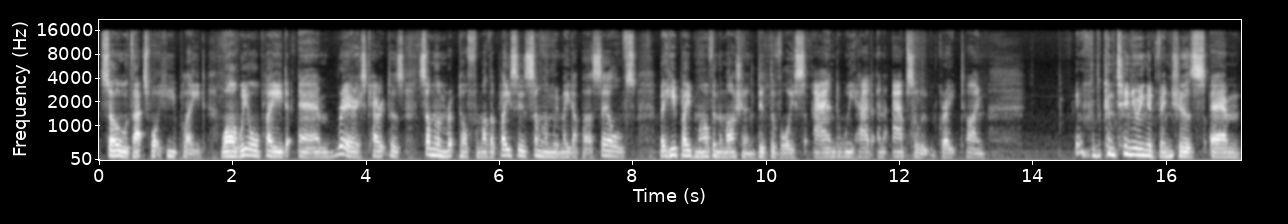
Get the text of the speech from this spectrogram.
So that's what he played. While we all played um, various characters, some of them ripped off from other places, some of them we made up ourselves. But he played Marvin the Martian and did the voice, and we had an absolute great time. Continuing adventures. Um,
